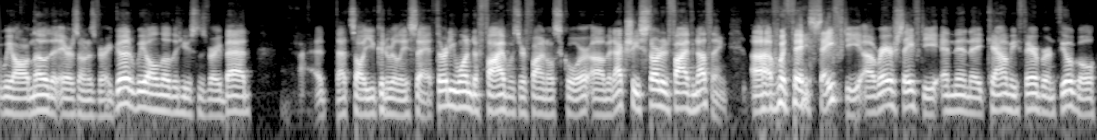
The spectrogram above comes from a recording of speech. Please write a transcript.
we all know that Arizona is very good. We all know that Houston's very bad. That's all you can really say. 31 to 5 was your final score. Um, it actually started 5 nothing uh, with a safety, a rare safety, and then a Ka'imi Fairbairn field goal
